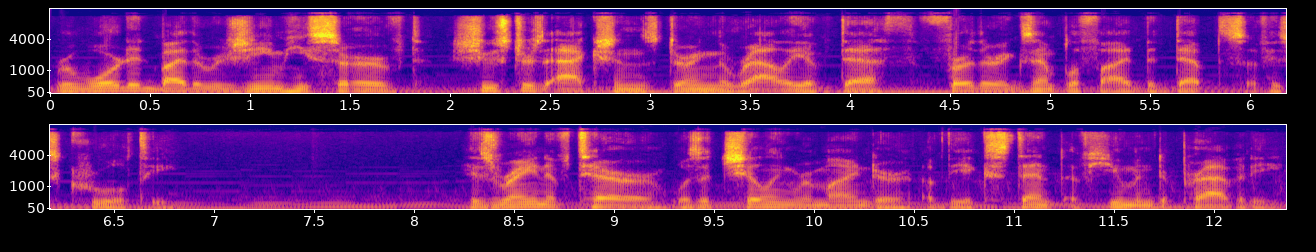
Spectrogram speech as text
Rewarded by the regime he served, Schuster's actions during the Rally of Death further exemplified the depths of his cruelty. His reign of terror was a chilling reminder of the extent of human depravity,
